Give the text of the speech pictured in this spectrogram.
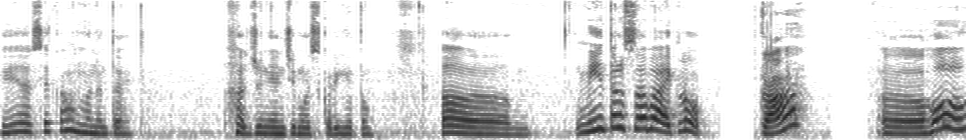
हे असे का म्हणत आहेत? अजून यांची मस्करी घेतो. मी तर सब ऐकलो. का? हो.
